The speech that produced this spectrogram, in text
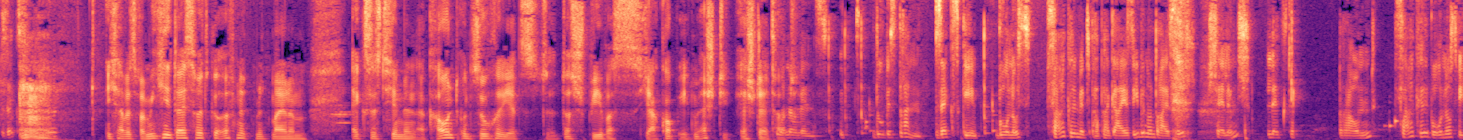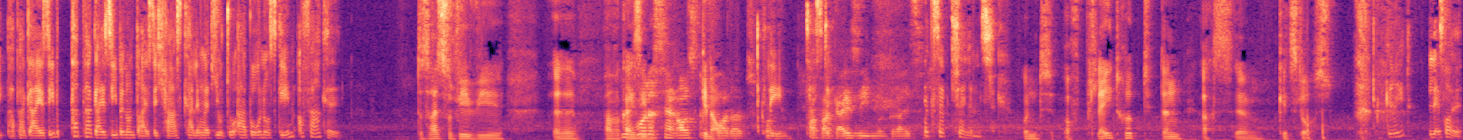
6 Punkte. Ich habe jetzt bei mir hier Dice World geöffnet mit meinem existierenden Account und suche jetzt das Spiel, was Jakob eben erste- erstellt hat. Du bist dran. 6G. Bonus. Fakel mit Papagei 37. Challenge. Letzte. Round. Fakel Bonus wie Papagei 7. Papagei 37 Haarskalle mit Juto A Bonus Game auf Fakel. Das heißt so viel wie äh, Papagei Du wurdest sieben- herausgefordert Play. von. Papagei 37. Accept Challenge. Genau. Und auf Play drückt, dann ach, ähm, geht's los. Gerät. Les Roll.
